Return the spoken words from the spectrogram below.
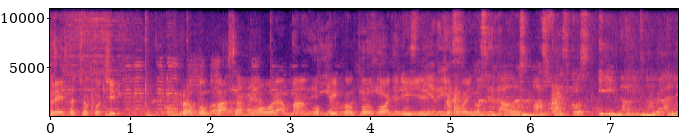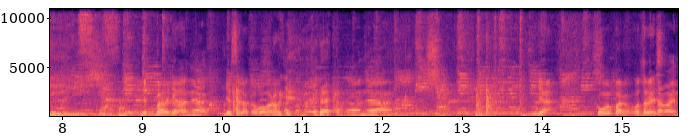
fresa, chocochip, ron con pasas, mora, mango, pijo, coco y choco Los helados más frescos y naturales. Ya, ya se lo acabó, bro. Ya. ¿Cómo paro? ¿Otra vez? Está bueno.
